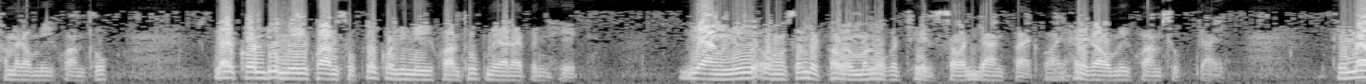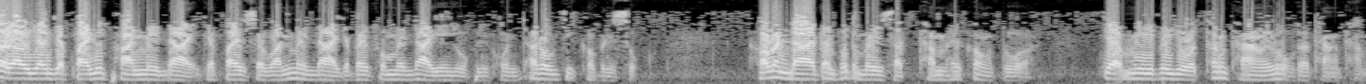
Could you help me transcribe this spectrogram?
ทำให้เรามีความทุกข์และคนที่มีความสุขและคนที่มีความทุกข์มีอะไรเป็นเหตุ อย่างนี้องค์สมเด็จพระบรมโลกเทศสอนยานแปดไว้ให้เรามีความสุขใจถึงแม้เรายังจะไปนิพพานไม่ได้ จะไปสวรรค์ไม่ได้ จะไปพรหมไม่ได้ยังอยู่เป็นคน อารมณ์จิตก็เป็นสุข ขอบรรดาท่านพุทธบริษัททำให้คล่องตัว จะมีประโยชน์ทั้งทางโลกและทางธรรม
